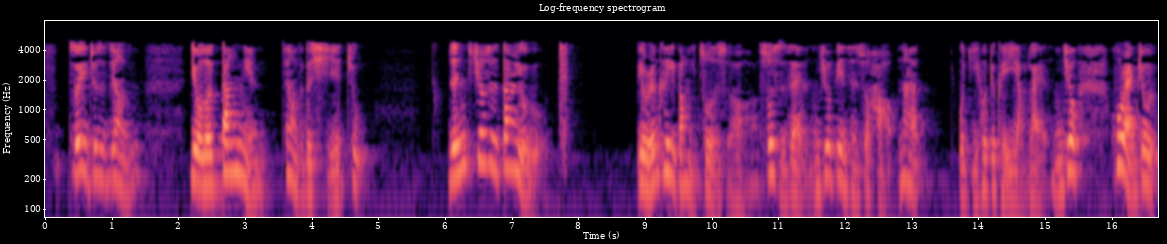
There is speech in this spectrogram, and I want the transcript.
所以就是这样子，有了当年这样子的协助，人就是当有有人可以帮你做的时候，说实在的，你就变成说好，那我以后就可以仰赖了，你就忽然就。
